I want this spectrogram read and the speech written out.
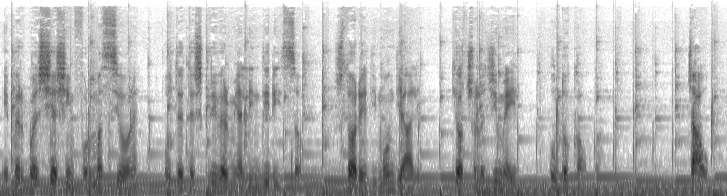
e per qualsiasi informazione potete scrivermi all'indirizzo storiedimondiali.gmail.com Ciao!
